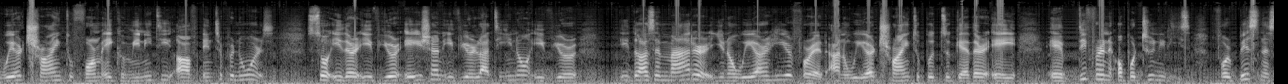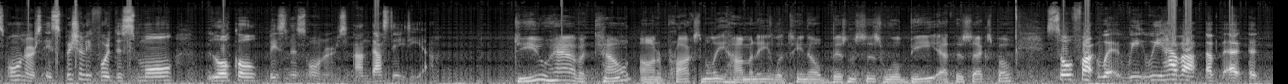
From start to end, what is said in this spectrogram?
We are trying to form a community of entrepreneurs. So either if you're Asian, if you're Latino, if you're it doesn't matter you know we are here for it and we are trying to put together a, a, different opportunities for business owners especially for the small local business owners and that's the idea do you have a count on approximately how many Latino businesses will be at this expo? So far, we, we have a, a, a,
